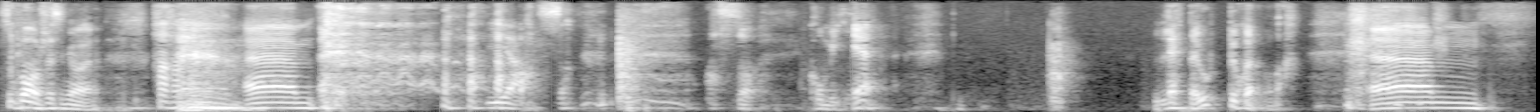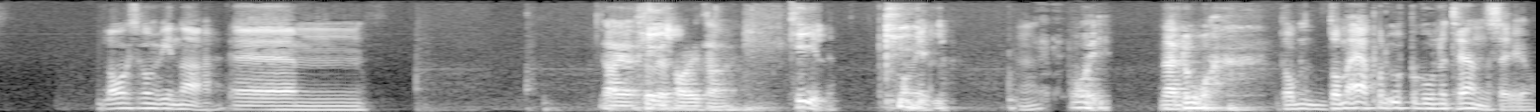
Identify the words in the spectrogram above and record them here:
Så barnslig som jag är. Haha. Ehm, Ja. alltså, alltså, kom igen. Lätta upp er själva va. Um, lag som kommer vinna. Um, Ja, jag tror jag har tagit han. Kiel. Kiel? Mm. Oj. När då? De, de är på en uppåtgående trend säger jag.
